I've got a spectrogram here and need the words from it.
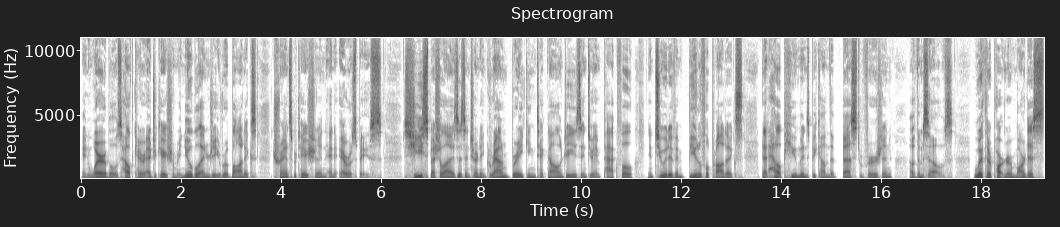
in wearables, healthcare, education, renewable energy, robotics, transportation, and aerospace. She specializes in turning groundbreaking technologies into impactful, intuitive, and beautiful products that help humans become the best version of themselves. With her partner Mardis,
